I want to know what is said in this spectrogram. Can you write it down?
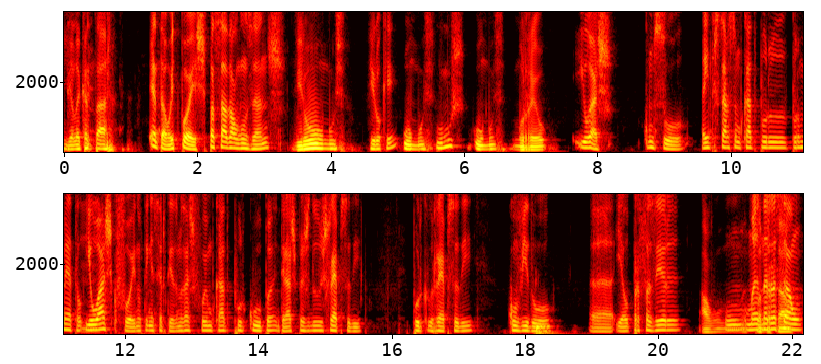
e ele a cantar. Então, e depois, passado alguns anos, Virou humus. virou o quê? Humus. Humus. Humus. Morreu. E o gajo começou a interessar-se um bocado por, por metal. E eu acho que foi, não tenho a certeza, mas acho que foi um bocado por culpa, entre aspas, dos Rhapsody. Porque o Rhapsody convidou ah, ele para fazer um- uma narração.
